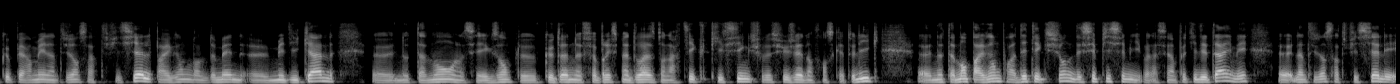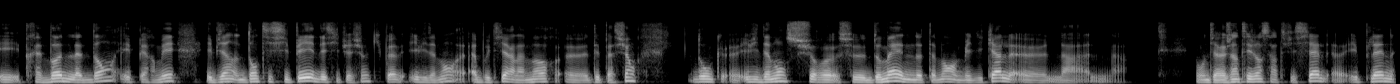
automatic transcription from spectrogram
que permet l'intelligence artificielle, par exemple dans le domaine médical, notamment, c'est l'exemple que donne Fabrice Madoise dans l'article qui signe sur le sujet dans France catholique, euh, notamment par exemple pour la détection des septicémies. Voilà, c'est un petit détail, mais euh, l'intelligence artificielle est, très bonne là-dedans et permet eh d'anticiper des situations qui peuvent évidemment aboutir à la mort euh, des patients. Donc, évidemment, sur ce domaine, notamment médical, la, comment dirais-je, l'intelligence artificielle euh, est pleine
